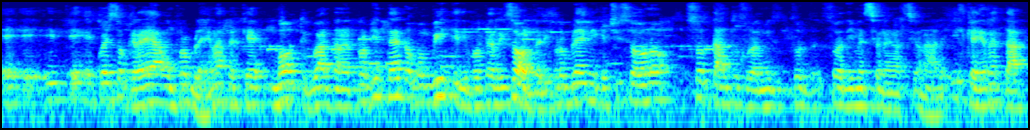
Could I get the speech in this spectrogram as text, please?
e, e, e, questo crea un problema perché molti guardano al proprio interno convinti di poter risolvere i problemi che ci sono soltanto sulla, sulla dimensione nazionale, il che in realtà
